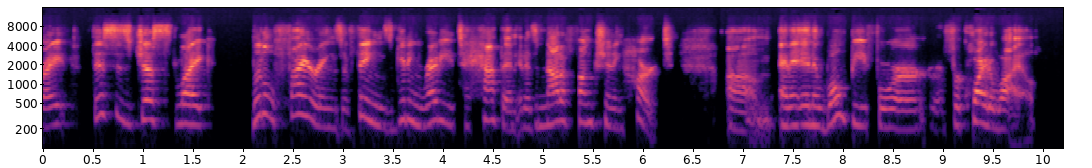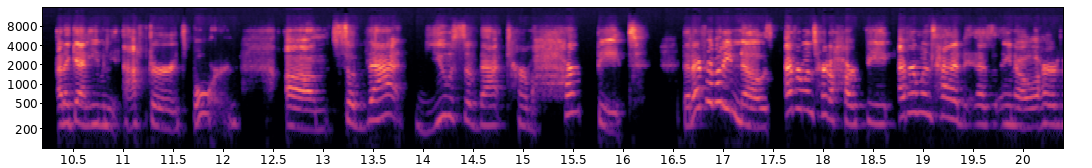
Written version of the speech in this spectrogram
right? This is just like little firings of things getting ready to happen. It is not a functioning heart um, and, it, and it won't be for for quite a while. And again even after it's born. Um, so that use of that term heartbeat that everybody knows everyone's heard a heartbeat everyone's had as you know heard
